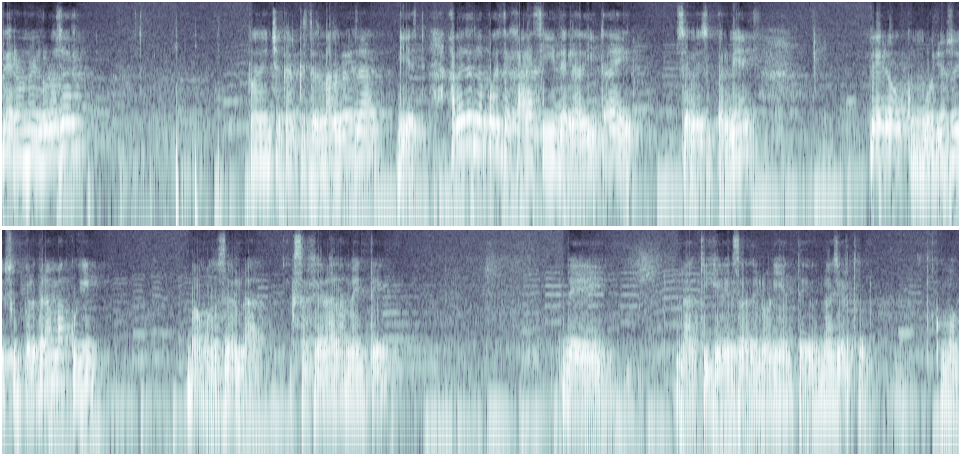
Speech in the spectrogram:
pero no el grosor. Pueden checar que esta es más gruesa y esta. A veces la puedes dejar así delgadita y se ve súper bien pero como yo soy super drama queen, vamos a hacerla exageradamente de la tigresa del oriente, ¿no es cierto? Como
